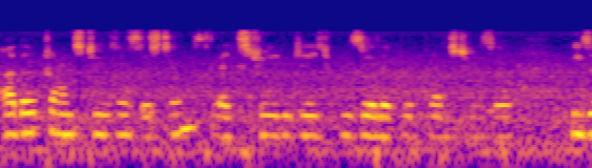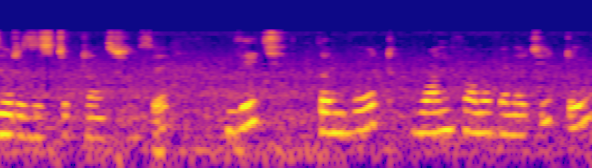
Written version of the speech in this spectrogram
other transducer systems like strain gauge, piezoelectric transducer, piezoresistive transducer, which convert one form of energy to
